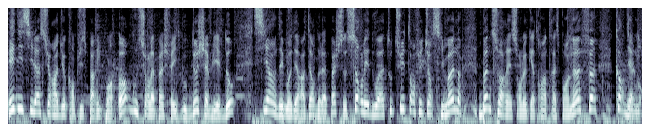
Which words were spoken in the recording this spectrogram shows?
Et d'ici là, sur radiocampusparis.org ou sur la page Facebook de Chablis Hebdo. Si un des modérateurs de la page se sort les doigts tout de suite en futur Simone, bonne soirée sur le 93.9. Cordialement.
